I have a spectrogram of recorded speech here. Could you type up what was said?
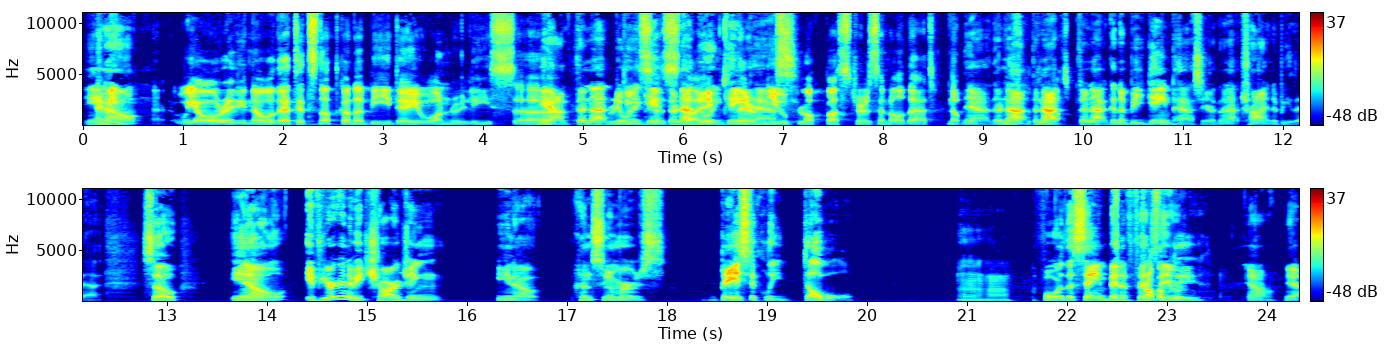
you I mean, know, We already know that it's not gonna be day one release. Uh, yeah, they're not doing a game. They're not doing like Game their Pass. new blockbusters and all that. Nope. Yeah, they're not. They're not. They're not going to be Game Pass here. They're not trying to be that. So, you know, if you're going to be charging, you know, consumers basically double Mm-hmm. for the same benefits they were, Probably, you know, yeah.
